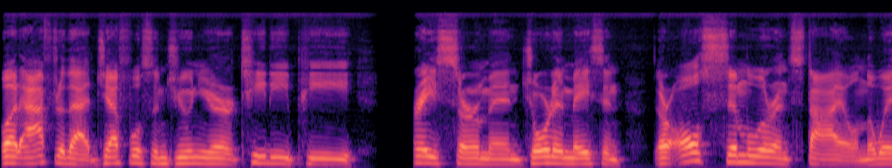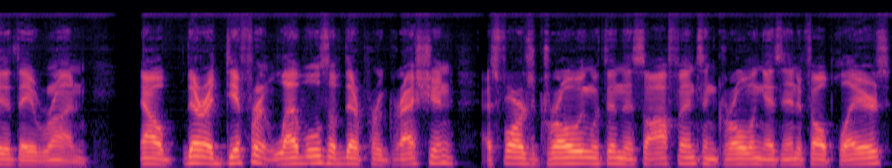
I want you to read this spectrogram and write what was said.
But after that, Jeff Wilson Jr., TDP, Trey Sermon, Jordan Mason, they're all similar in style and the way that they run. Now, there are different levels of their progression as far as growing within this offense and growing as NFL players.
